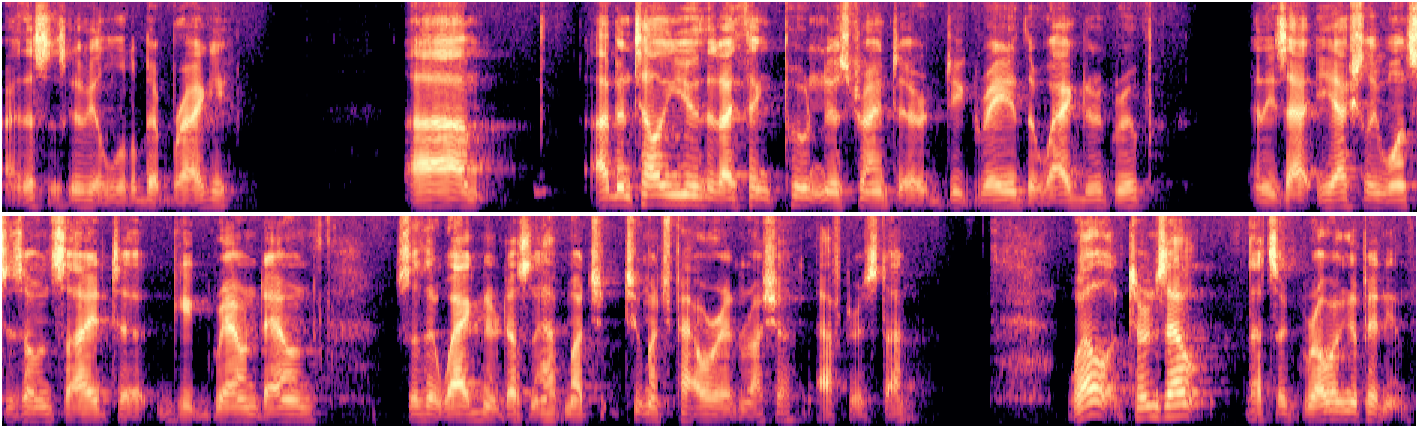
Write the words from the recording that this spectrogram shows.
All right, this is going to be a little bit braggy. Um, I've been telling you that I think Putin is trying to degrade the Wagner group, and he's at, he actually wants his own side to get ground down so that Wagner doesn't have much, too much power in Russia after it's done. Well, it turns out that's a growing opinion.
